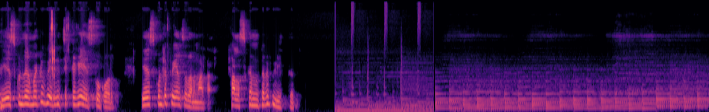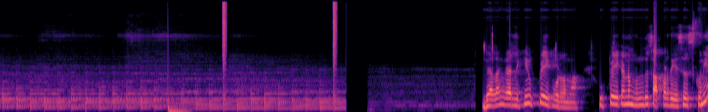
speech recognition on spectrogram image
వేసుకునే బట్టి పెరుగు చిక్కగా వేసుకోకూడదు. వేసుకుంటే పీల్చదు అనమాట కలుసుకుంటే పీలుస్తుంది బెల్లం గారికి ఉప్పు వేయకూడదమ్మా. ఉప్పు వేయకుండా ముందు చప్పటి వేసేసుకుని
